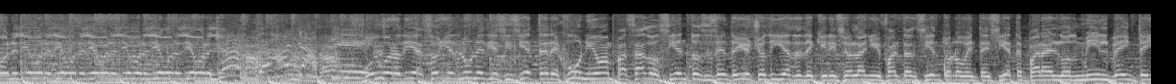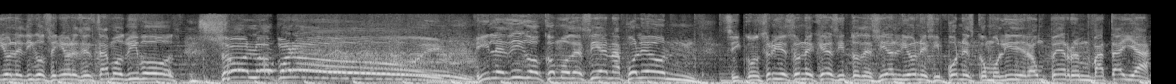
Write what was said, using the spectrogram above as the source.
buenos días, buenos días, buenos días, buenos días, buenos días, buenos días, buenos días. Muy buenos días, hoy es lunes 17 de junio, han pasado 168 días desde que inició el año y faltan 197 para el 2020. Yo les digo, señores, estamos vivos solo por hoy. Y les digo, como decía Napoleón, si construyes un ejército de 100 leones y pones como líder a un perro en batalla,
